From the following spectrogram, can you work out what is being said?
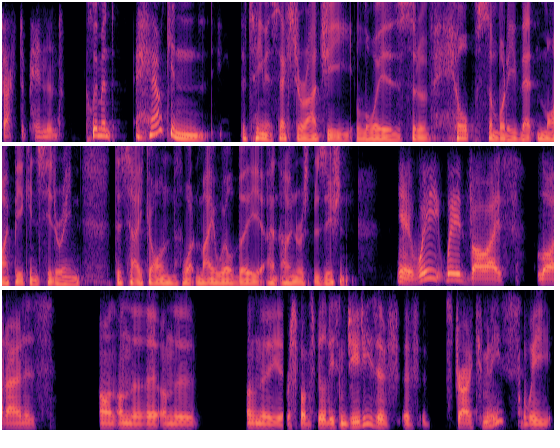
fact dependent. Clement, how can the team at Sachs Gerace lawyers sort of help somebody that might be considering to take on what may well be an onerous position? Yeah, we, we advise lot owners on, on the on the on the responsibilities and duties of, of strata committees. We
